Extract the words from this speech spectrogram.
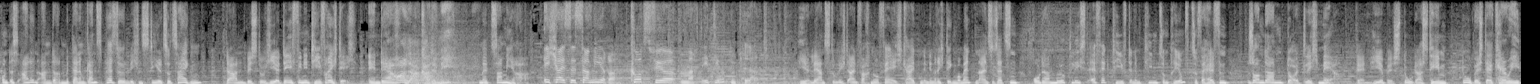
und es allen anderen mit deinem ganz persönlichen Stil zu zeigen? Dann bist du hier definitiv richtig. In der Rollakademie. Mit Samira. Ich heiße Samira, kurz für macht Idioten platt. Hier lernst du nicht einfach nur Fähigkeiten in den richtigen Momenten einzusetzen oder möglichst effektiv deinem Team zum Triumph zu verhelfen, sondern deutlich mehr. Denn hier bist du das Team, du bist der Carry,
